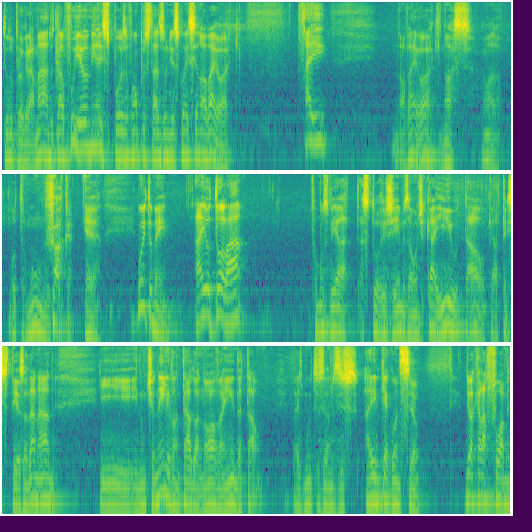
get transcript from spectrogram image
tudo programado e tal. Fui eu e minha esposa, fomos para os Estados Unidos conhecer Nova York. Aí, Nova York, nossa, outro mundo. Choca. É. Muito bem. Aí eu tô lá, fomos ver a, as torres gêmeas aonde caiu tal, aquela tristeza danada. E, e, não tinha nem levantado a nova ainda tal. Faz muitos anos isso. Aí o que aconteceu? Deu aquela fome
